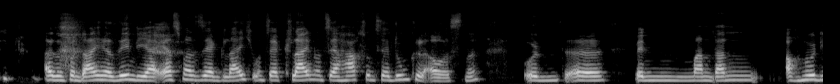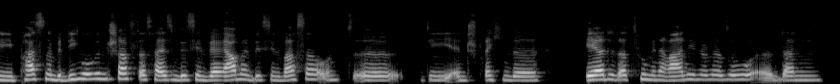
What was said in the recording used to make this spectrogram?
also von daher sehen die ja erstmal sehr gleich und sehr klein und sehr hart und sehr dunkel aus. Ne? Und äh, wenn man dann auch nur die passenden Bedingungen schafft, das heißt ein bisschen Wärme, ein bisschen Wasser und äh, die entsprechende Erde dazu, Mineralien oder so, äh, dann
